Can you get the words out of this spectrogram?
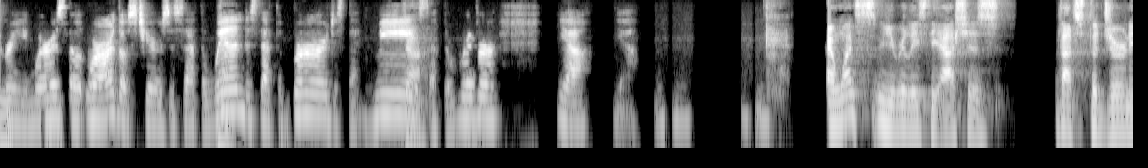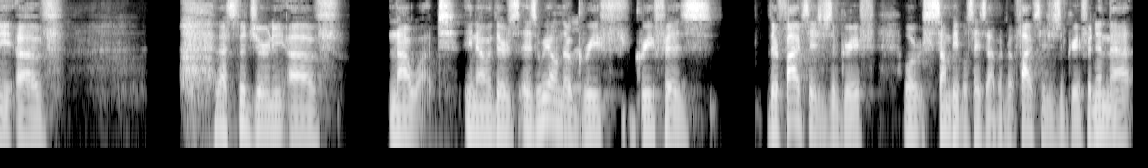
scream? Where is the where are those tears? Is that the wind? Yeah. Is that the bird? Is that me? Yeah. Is that the river? Yeah yeah mm-hmm. Mm-hmm. and once you release the ashes that's the journey of that's the journey of now what you know there's as we all know mm-hmm. grief grief is there are five stages of grief or some people say seven but five stages of grief and in that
